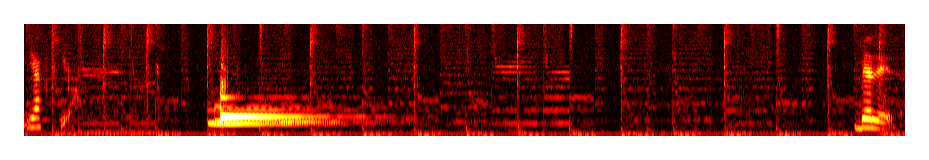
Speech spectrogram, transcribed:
e aqui, ó. Beleza.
